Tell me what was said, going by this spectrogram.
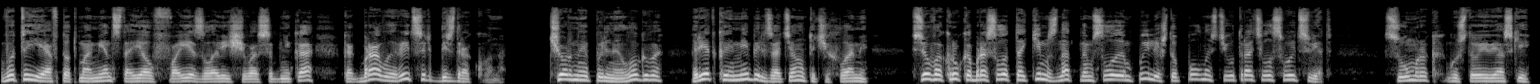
Вот и я в тот момент стоял в фойе зловещего особняка, как бравый рыцарь без дракона. Черное пыльное логово, редкая мебель затянута чехлами. Все вокруг обросло таким знатным слоем пыли, что полностью утратило свой цвет. Сумрак, густой и вязкий,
